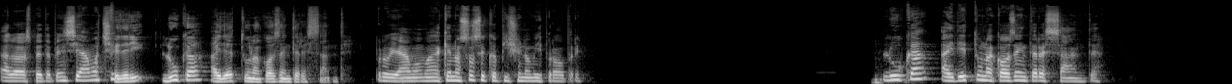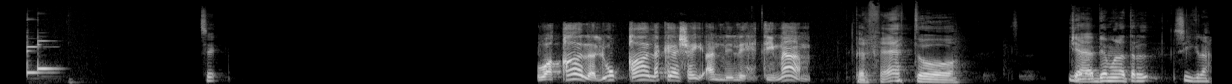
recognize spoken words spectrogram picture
allora, aspetta, pensiamoci. Federico, Luca, hai detto una cosa interessante. Proviamo, ma che non so se capisci i nomi propri. Luca, hai detto una cosa interessante. Sì. وقال لوقا لك شيئا للاهتمام Perfetto. Cioè, Io- abbiamo la tra- Sigla.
